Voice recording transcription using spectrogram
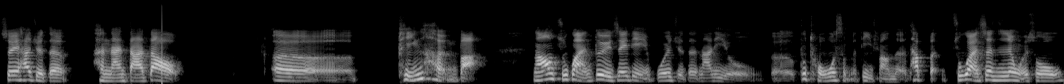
所以他觉得很难达到呃平衡吧。然后主管对于这一点也不会觉得哪里有呃不妥或什么地方的。他本主管甚至认为说，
